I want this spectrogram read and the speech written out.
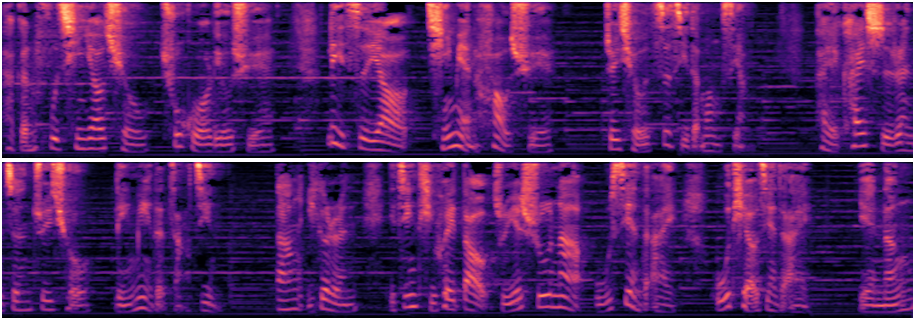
他跟父亲要求出国留学。立志要勤勉好学，追求自己的梦想。他也开始认真追求灵命的长进。当一个人已经体会到主耶稣那无限的爱、无条件的爱，也能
